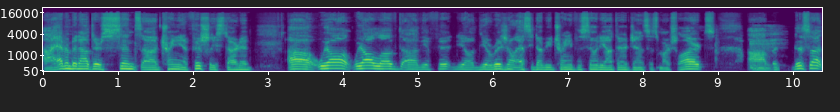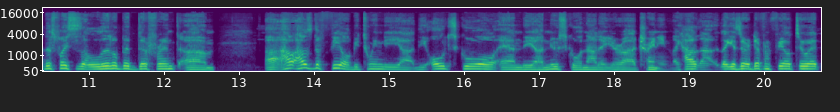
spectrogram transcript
I haven't been out there since uh, training officially started. Uh, we all we all loved uh, the you know the original SCW training facility out there at Genesis Martial Arts. Mm. But this this place is a little bit different. Um, uh, how, how's the feel between the uh, the old school and the uh, new school now that you're uh, training? Like how uh, like is there a different feel to it?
